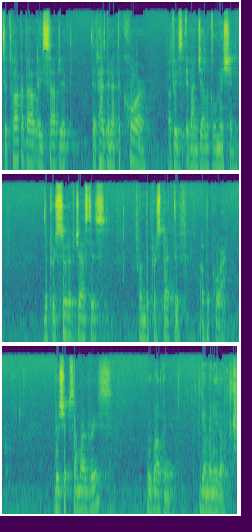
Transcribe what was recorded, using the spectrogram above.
to talk about a subject that has been at the core of his evangelical mission the pursuit of justice from the perspective of the poor. Bishop Samuel Ruiz, we welcome you. Bienvenido.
